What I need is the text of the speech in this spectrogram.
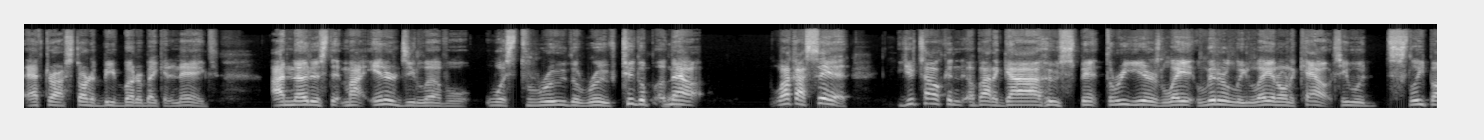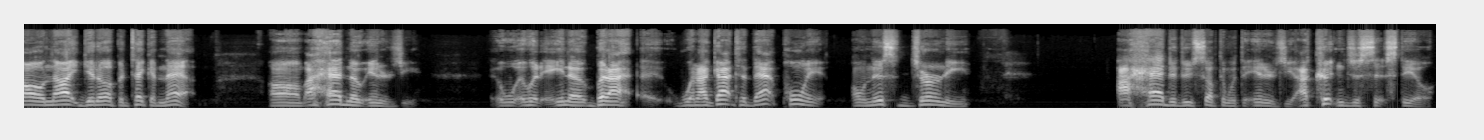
after I started beef, butter, bacon, and eggs, I noticed that my energy level was through the roof. To the yeah. now, like I said, you're talking about a guy who spent three years lay, literally laying on a couch. He would sleep all night, get up, and take a nap. Um, I had no energy. you know, but I, when I got to that point on this journey, I had to do something with the energy. I couldn't just sit still.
